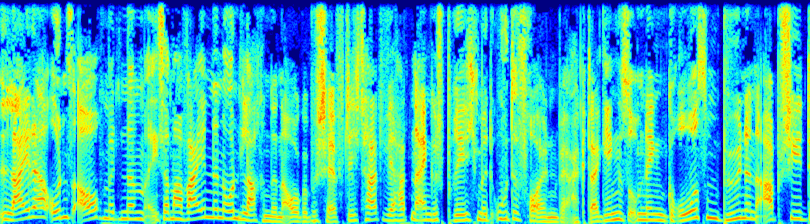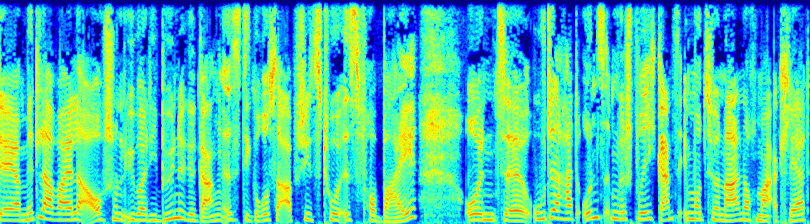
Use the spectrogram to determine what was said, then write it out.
leider uns auch mit einem, ich sag mal, weinenden und lachenden Auge beschäftigt hat. Wir hatten ein Gespräch mit Ute Freudenberg. Da ging es um den großen Bühnenabschied, der ja mittlerweile auch schon über die Bühne gegangen ist. Die große Abschiedstour ist vorbei. Und äh, Ute hat uns im Gespräch ganz emotional nochmal erklärt,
